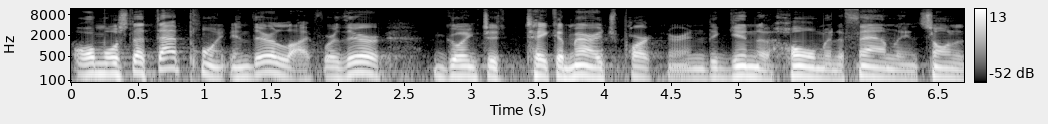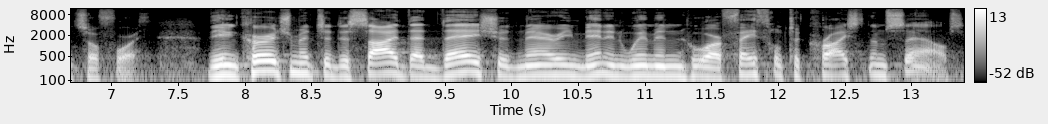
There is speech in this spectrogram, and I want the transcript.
almost at that point in their life where they're going to take a marriage partner and begin a home and a family and so on and so forth the encouragement to decide that they should marry men and women who are faithful to Christ themselves,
